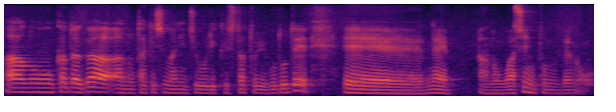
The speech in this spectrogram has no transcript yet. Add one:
あの方があの竹島に上陸したということで、えーね、あのワシントンでの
